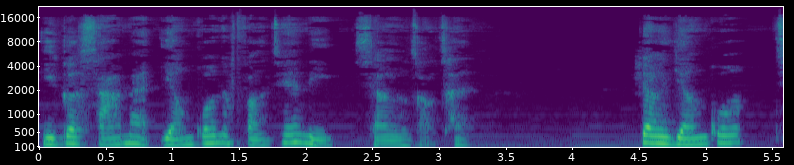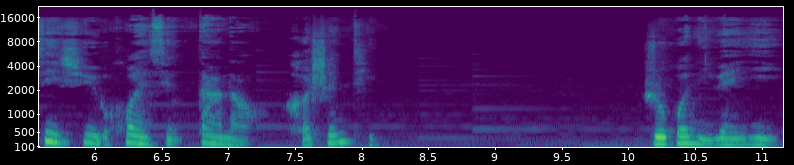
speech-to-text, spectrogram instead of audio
一个洒满阳光的房间里享用早餐，让阳光继续唤醒大脑。和身体。如果你愿意，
